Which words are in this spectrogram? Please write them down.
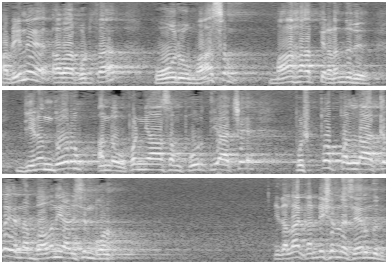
அப்படின்னு அவ கொடுத்தா ஒரு மாதம் மாகாத்தி நடந்தது. தினந்தோறும் அந்த உபன்யாசம் பூர்த்தியாச்சு. புஷ்ப பல்லாக்கில் என்னை பவனி அழிச்சுன்னு போனோம் இதெல்லாம் கண்டிஷனில் சேர்ந்தது.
